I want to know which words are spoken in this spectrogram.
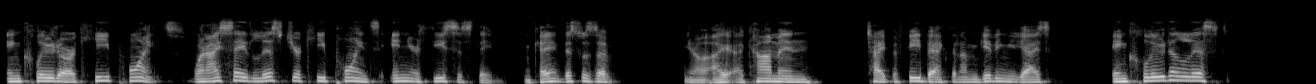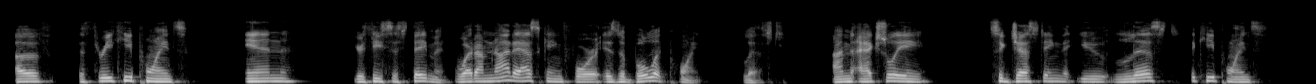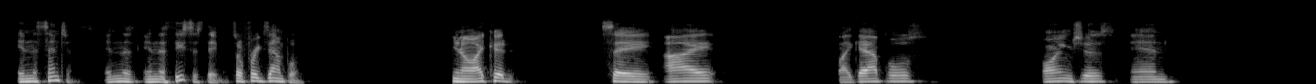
include our key points. When I say list your key points in your thesis statement, okay, this was a you know, a common type of feedback that I'm giving you guys, include a list of the three key points in your thesis statement. What I'm not asking for is a bullet point list. I'm actually suggesting that you list the key points in the sentence, in the in the thesis statement. So for example, you know, I could say I like apples, oranges, and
